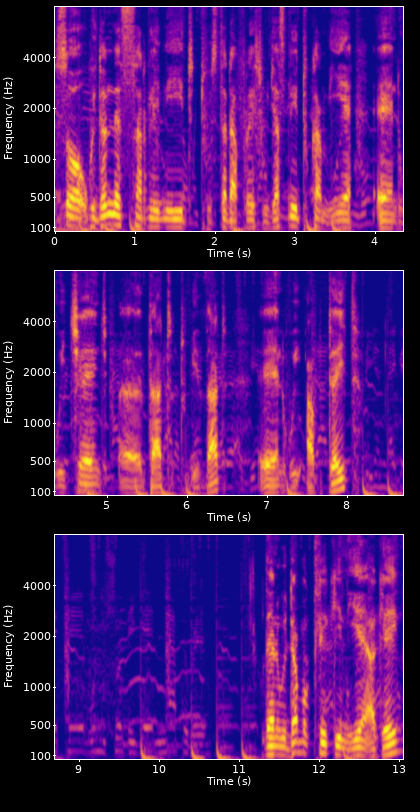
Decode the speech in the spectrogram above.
So we don't necessarily need to start afresh. We just need to come here and we change uh, that to be that and we update. Then we double click in here again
